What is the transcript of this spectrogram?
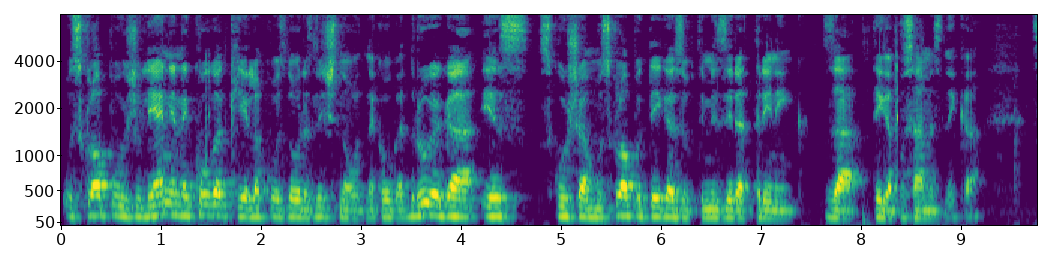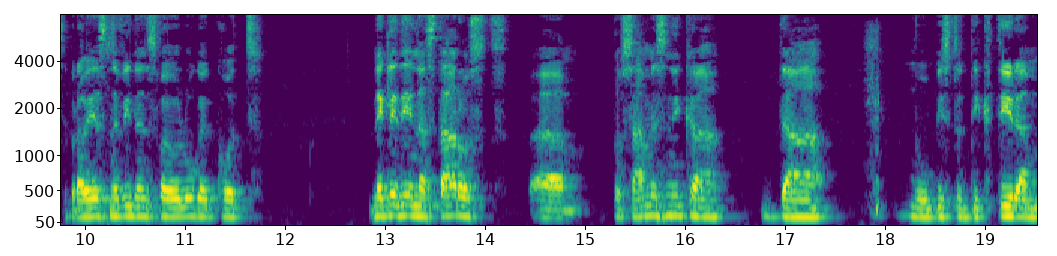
v sklopu življenja nekoga, ki je lahko zelo različno od nekoga drugega, jaz skušam v sklopu tega zoptimizirati trening za tega posameznika. Se pravi, jaz ne vidim svoje vloge kot ne glede na starost um, posameznika, da mu v bistvu diktiram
